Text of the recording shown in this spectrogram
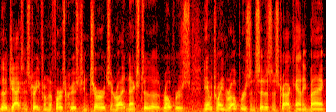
the Jackson Street from the First Christian Church and right next to the Ropers, in between Ropers and Citizens Tri County Bank.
